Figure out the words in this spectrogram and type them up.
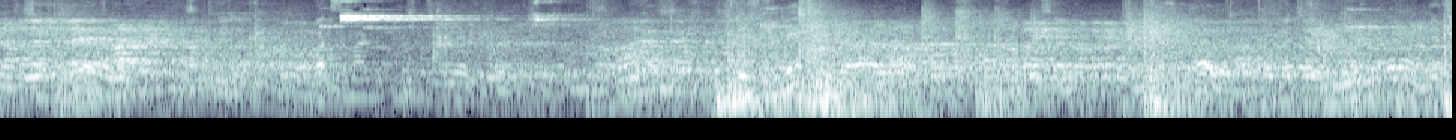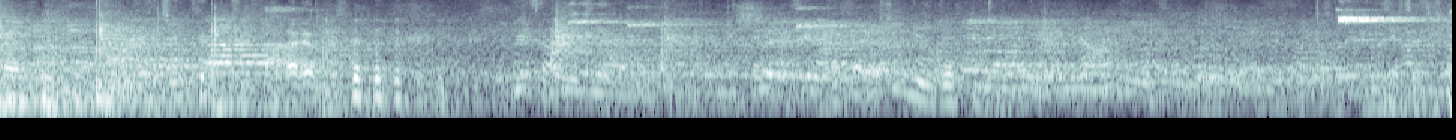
Tam jest 50 km. Maksymalnie 50 km. To będzie niecały Niecały godzinę. Siedzisz gdzieś tam. Nie chcę się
